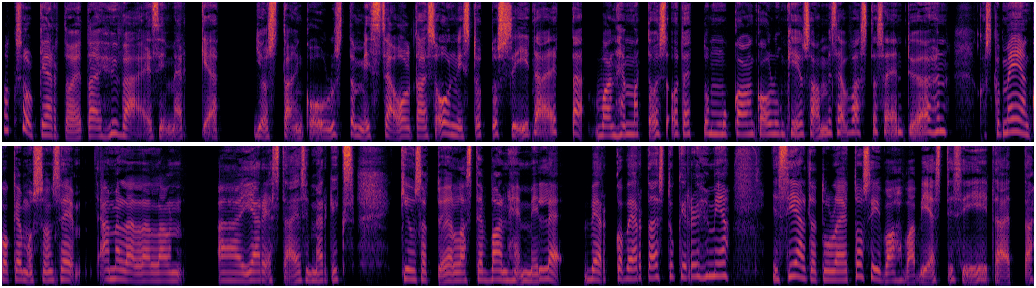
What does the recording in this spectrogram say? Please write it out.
Onko sinulla kertoa jotain hyvää esimerkkiä jostain koulusta, missä oltaisiin onnistuttu siitä, että vanhemmat olisi otettu mukaan koulun kiusaamisen vastaiseen työhön. Koska meidän kokemus on se, MLL on järjestää esimerkiksi kiusattujen lasten vanhemmille verkkovertaistukiryhmiä. Ja sieltä tulee tosi vahva viesti siitä, että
